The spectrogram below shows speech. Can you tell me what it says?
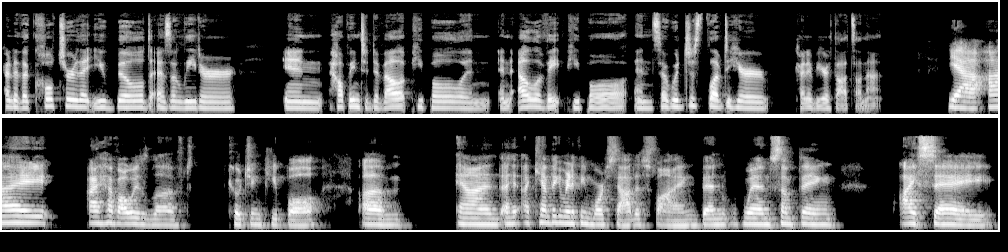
kind of the culture that you build as a leader in helping to develop people and, and elevate people. And so would just love to hear kind of your thoughts on that. Yeah, I I have always loved coaching people. Um, and I, I, can't think of anything more satisfying than when something I say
